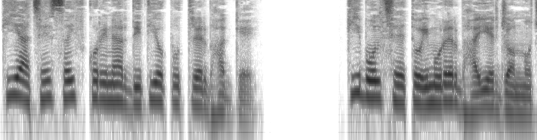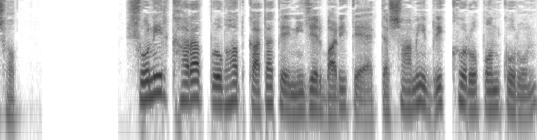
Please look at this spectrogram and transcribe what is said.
কি আছে সৈফ করিনার দ্বিতীয় পুত্রের ভাগ্যে? কি বলছে তৈমুরের ভাইয়ের জন্মছক? শনির খারাপ প্রভাব কাটাতে নিজের বাড়িতে একটা স্বামী বৃক্ষ রোপণ করুন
